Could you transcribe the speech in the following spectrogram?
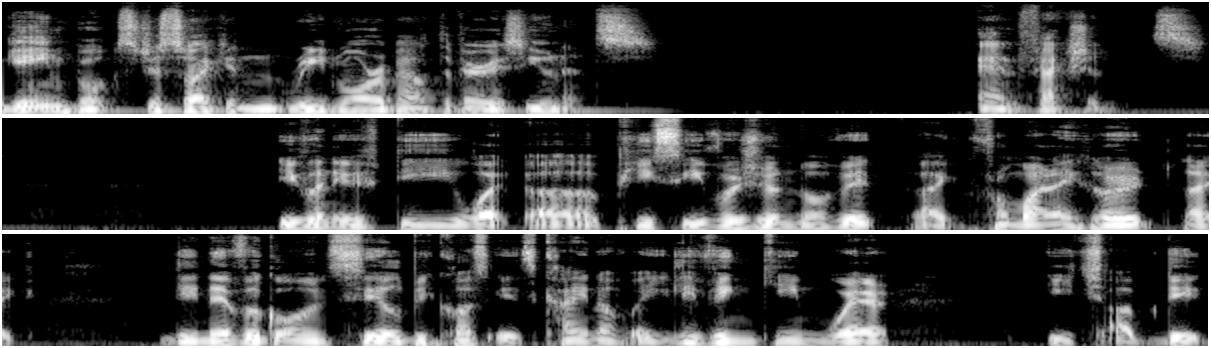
game books just so I can read more about the various units and factions. even if the what uh PC version of it, like from what I heard, like they never go on sale because it's kind of a living game where each update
